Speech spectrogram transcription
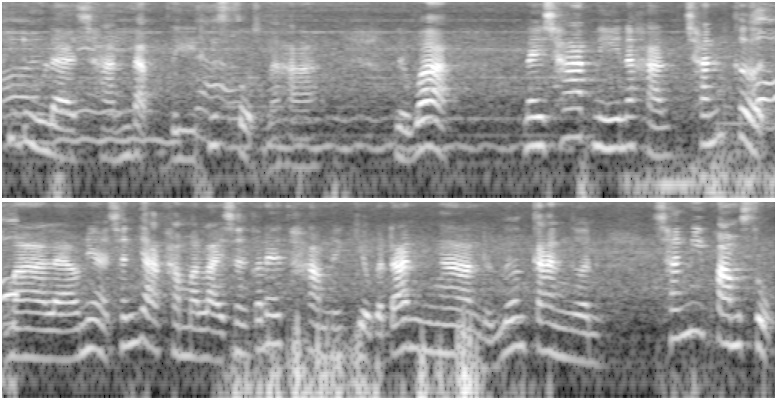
ที่ดูแลฉันแบบดีที่สุดนะคะ หรือว่าในชาตินี้นะคะ ฉันเกิดมาแล้วเนี่ย ฉันอยากทำอะไร ฉันก็ได้ทำในเกี่ยวกับด้านงานหรือเรื่องการเงิน ฉันมีความสุข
